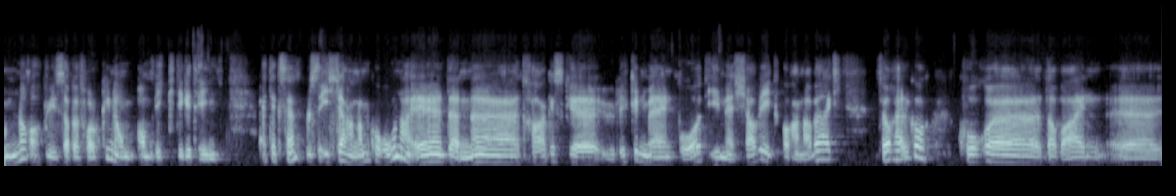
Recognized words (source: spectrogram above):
underopplyse befolkningen om, om, viktige ting. Et eksempel som ikke handler om korona, er denne tragiske ulykken med en båt i Mesjavik på Randaberg før helga, hvor uh, det var en uh,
